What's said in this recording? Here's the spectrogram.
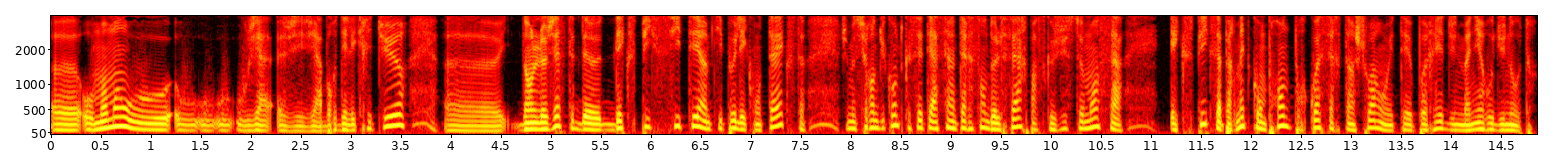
euh, au moment où, j'ai abordé l'écriture, euh, dans le geste d'expliciter un petit peu les contextes, je me suis rendu compte que c'était assez intéressant de le faire parce que justement ça explique, ça permet de comprendre pourquoi certains choix ont été opérés d'une manière ou d'une autre.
